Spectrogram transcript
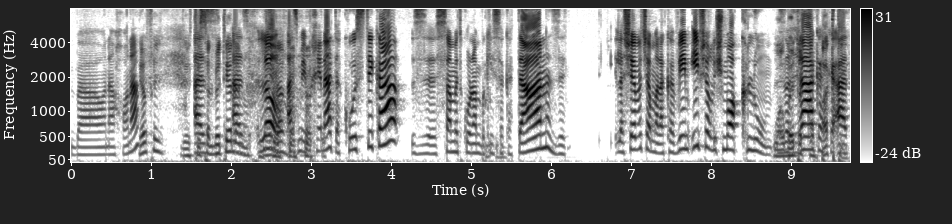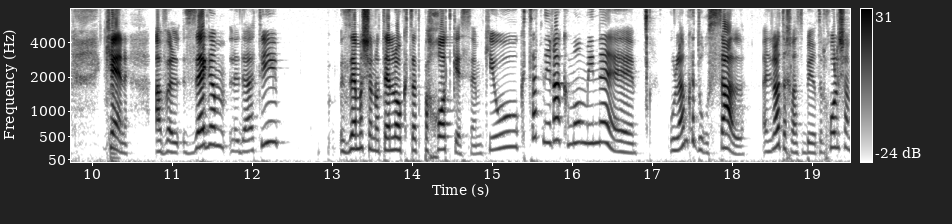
בעונה האחרונה. יופי, תסלבטי עלינו. לא, אז מבחינת אקוסטיקה, זה שם את כולם בכיס הקטן, זה לשבת שם על הקווים, אי אפשר לשמוע כלום, זה רק הקהל. כן, אבל זה גם, לדעתי, זה מה שנותן לו קצת פחות קסם, כי הוא קצת נראה כמו מין... אה, אולם כדורסל, אני לא יודעת איך להסביר, תלכו לשם,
